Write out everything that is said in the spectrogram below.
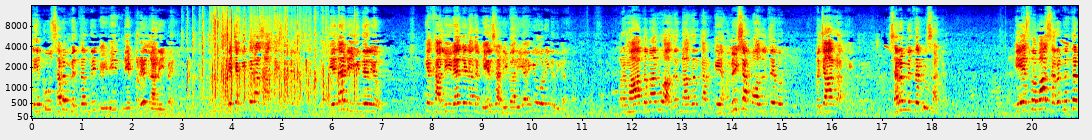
ਤੈਨੂੰ ਸਰਬ ਮਿੱਤਰ ਦੀ ਬੇੜੀ ਨੇਪਰੇ ਲਾਣੀ ਪੈਣੀ ਇਹ ਚੰਗੀ ਤਰ੍ਹਾਂ ਸਾਥੀ ਸਮਝ ਲੈ। ਇਹਦਾ ਢੀਕਦੇ ਰਹੋ ਕਿ ਖਾਲੀ ਰਹਿ ਜਾਏਗਾ ਤਾਂ ਫੇਰ ਸਾਡੀ ਵਾਰੀ ਆਏਗੀ ਉਹ ਨਹੀਂ ਕਦੀ ਕਰਦਾ ਪਰਮਾਤਮਾ ਨੂੰ ਹਾਜ਼ਰ ਨਾਜ਼ਰ ਕਰਕੇ ਹਮੇਸ਼ਾ ਪੋਜ਼ਿਟਿਵ ਵਿਚਾਰ ਰੱਖ। ਕੇ ਸਰਬ ਮਿੱਤਰ ਵੀ ਸਾਡਾ। ਇਸ ਤੋਂ ਬਾਅਦ ਸਰਬ ਮਿੱਤਰ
